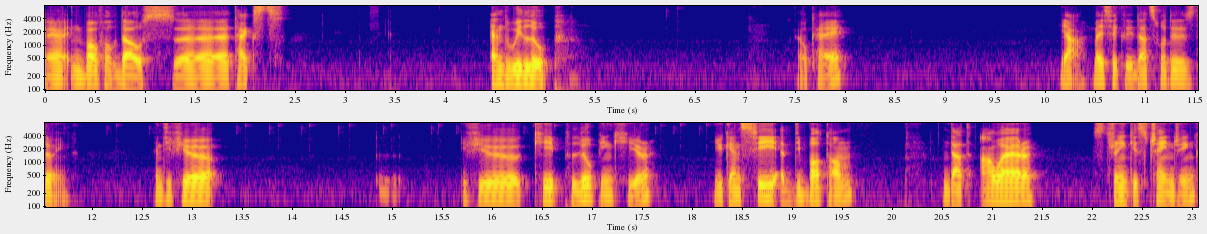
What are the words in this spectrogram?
uh, in both of those uh, texts and we loop. Okay. Yeah, basically that's what it is doing. And if you if you keep looping here, you can see at the bottom that our string is changing.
